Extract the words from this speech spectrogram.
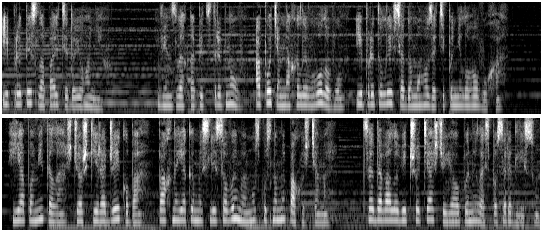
і притисла пальці до його ніг. Він злегка підстрибнув, а потім нахилив голову і притулився до мого заціпенілого вуха. Я помітила, що шкіра Джейкоба пахне якимись лісовими мускусними пахощами. Це давало відчуття, що я опинилась посеред лісу.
